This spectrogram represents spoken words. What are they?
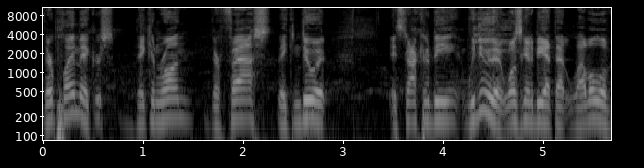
They're playmakers. They can run. They're fast. They can do it. It's not going to be. We knew that it wasn't going to be at that level of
